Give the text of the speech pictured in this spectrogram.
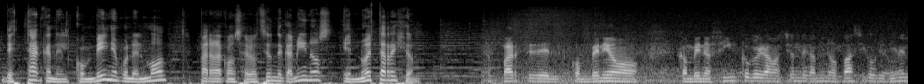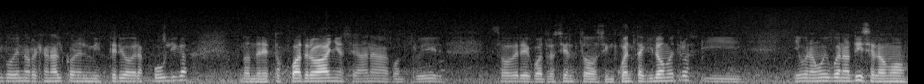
destacan el convenio con el MOD para la conservación de caminos en nuestra región. Es parte del convenio convenio 5, programación de caminos básicos que tiene el gobierno regional con el Ministerio de Obras Públicas, donde en estos cuatro años se van a construir sobre 450 kilómetros y, es una muy buena noticia, lo hemos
